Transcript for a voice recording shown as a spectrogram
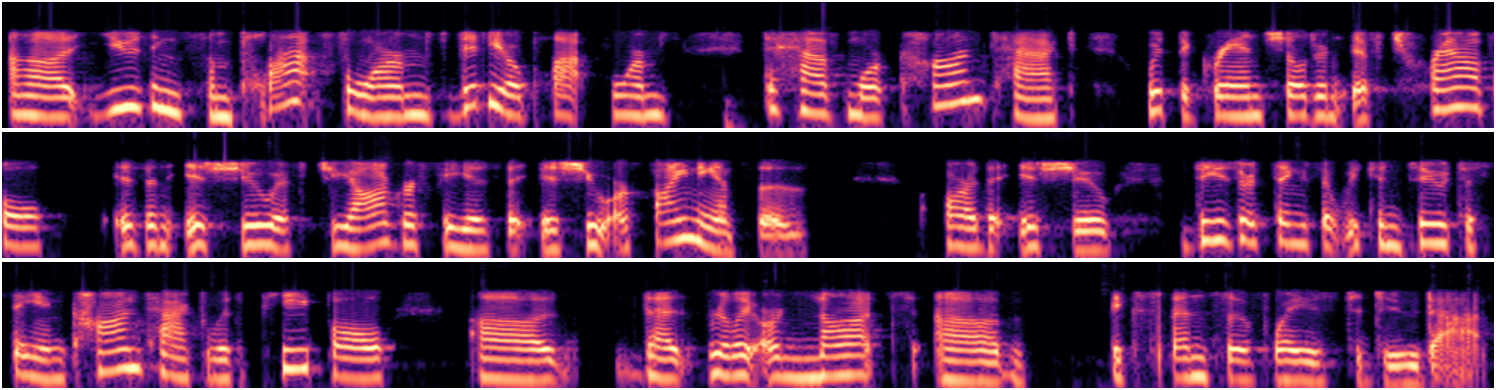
uh, using some platforms, video platforms, to have more contact with the grandchildren if travel is an issue, if geography is the issue, or finances are the issue. These are things that we can do to stay in contact with people uh, that really are not um, expensive ways to do that.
